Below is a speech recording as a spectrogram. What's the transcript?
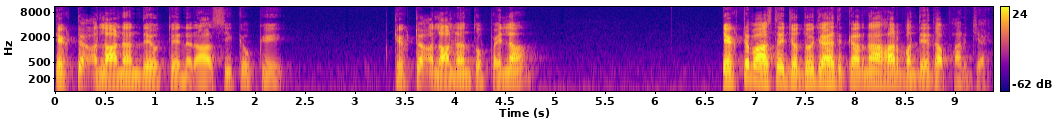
ਟਿਕਟ ਐਲਾਨਣ ਦੇ ਉੱਤੇ ਨਾਰਾਜ਼ ਸੀ ਕਿਉਂਕਿ ਟਿਕਟ ਐਲਾਨਣ ਤੋਂ ਪਹਿਲਾਂ ਟਿਕਟ ਵਾਸਤੇ ਜਦੋਜਹਿਦ ਕਰਨਾ ਹਰ ਬੰਦੇ ਦਾ ਫਰਜ਼ ਹੈ।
